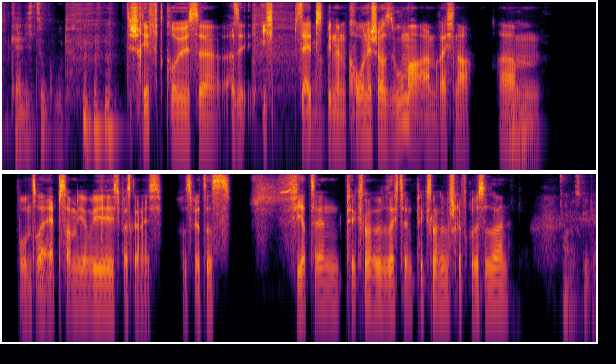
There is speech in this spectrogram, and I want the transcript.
kenne ich zu gut. die Schriftgröße, also ich selbst ja. bin ein chronischer Zoomer am Rechner. Ähm, mhm. Unsere Apps haben irgendwie, ich weiß gar nicht, was wird das? 14 Pixel, 16 Pixel Schriftgröße sein? Oh, das geht ja.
